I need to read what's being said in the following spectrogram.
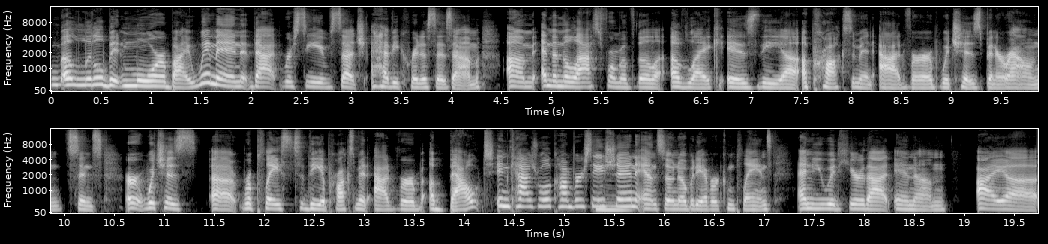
a little bit more by women that receive such heavy criticism. Um, and then the last form of the of like is the uh, approximate adverb, which has been around since, or which has uh, replaced the approximate adverb about in casual conversation, and so nobody ever complains. And you would hear that in um, I uh,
